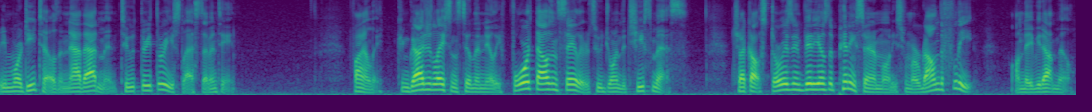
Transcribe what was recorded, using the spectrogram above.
Read more details in NAVADMIN 233-17. Finally, congratulations to the nearly 4,000 sailors who joined the Chief's Mess. Check out stories and videos of pinning ceremonies from around the fleet on Navy.mil.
